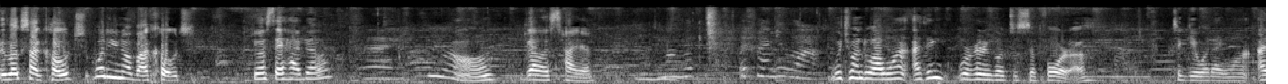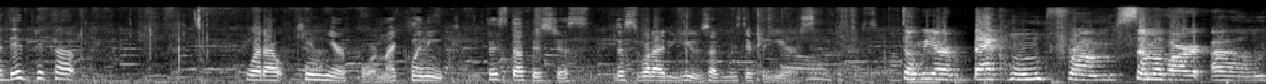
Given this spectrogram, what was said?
it looks like Coach. What do you know about Coach? You want to say hi, Bella? Hi. No, Bella's tired. Mom, what, Which one do I want? I think we're gonna go to Sephora to get what I want. I did pick up what I came here for. My Clinique. This stuff is just. This is what I use. I've used it for years. So we are back home from some of our um,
